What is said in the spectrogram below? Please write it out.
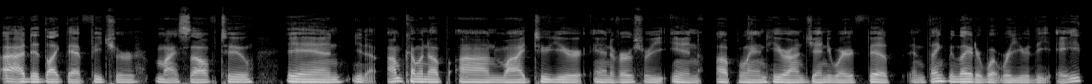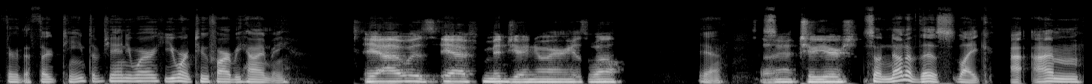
i did like that feature myself too and, you know, I'm coming up on my two year anniversary in Upland here on January 5th. And ThankMeLater, what were you, the 8th or the 13th of January? You weren't too far behind me. Yeah, it was, yeah, mid January as well. Yeah. So, yeah, two years. So none of this, like, I, I'm,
